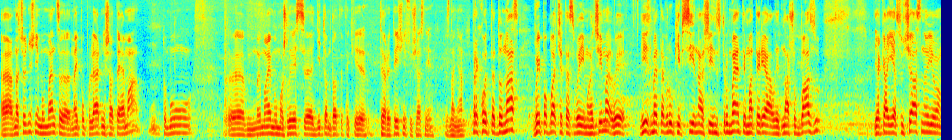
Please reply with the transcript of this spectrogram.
Е, На сьогоднішній момент це найпопулярніша тема, тому е, ми маємо можливість е, дітям дати такі теоретичні сучасні знання. Приходьте до нас, ви побачите своїми очима, ви візьмете в руки всі наші інструменти, матеріали, нашу базу, яка є сучасною.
